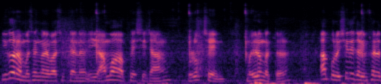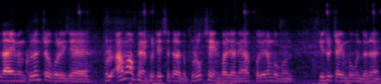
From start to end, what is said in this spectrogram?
이걸 한번 생각해 봤을 때는 이 암호화폐 시장, 블록체인 뭐 이런 것들 앞으로 시대적인 패러다임은 그런 쪽으로 이제 블- 암호화폐는 둘째 치더라도 블록체인 관련해 갖고 이런 부분 기술적인 부분들은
